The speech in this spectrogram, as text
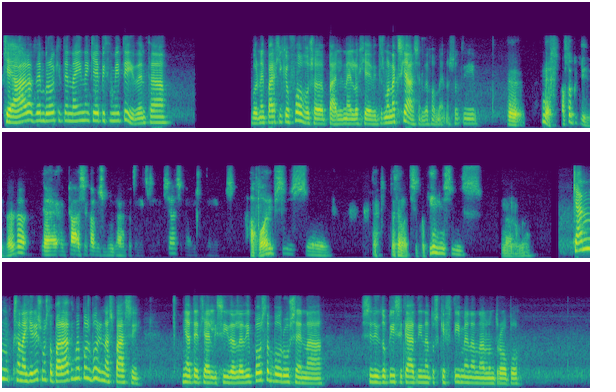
Και άρα δεν πρόκειται να είναι και επιθυμητή. Δεν θα... Μπορεί να υπάρχει και ο φόβος πάλι να ελοχεύει, της μοναξιάς ενδεχομένως. Ότι... Ε, ναι, αυτό που κύριε βέβαια. Ε, σε κάποιους που κάνει το θέμα της μοναξιάς, σε κάποιους που δεν απόρριψης, ε, ε, το θέμα της υποκίνησης, άλλο. Και αν ξαναγυρίσουμε στο παράδειγμα, πώς μπορεί να σπάσει μια τέτοια αλυσίδα, δηλαδή πώς θα μπορούσε να συνειδητοποιήσει κάτι, να το σκεφτεί με έναν άλλον τρόπο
